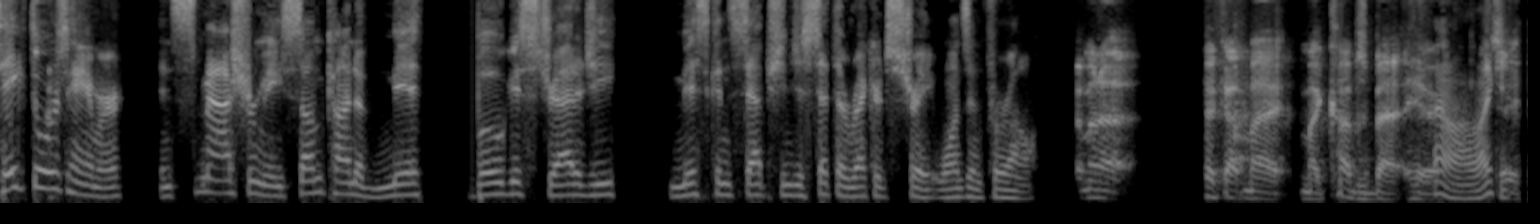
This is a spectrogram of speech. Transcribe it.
take Thor's hammer and smash for me some kind of myth, bogus strategy, misconception. Just set the record straight once and for all. I'm gonna pick up my my Cubs bet here. Oh, I like it.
